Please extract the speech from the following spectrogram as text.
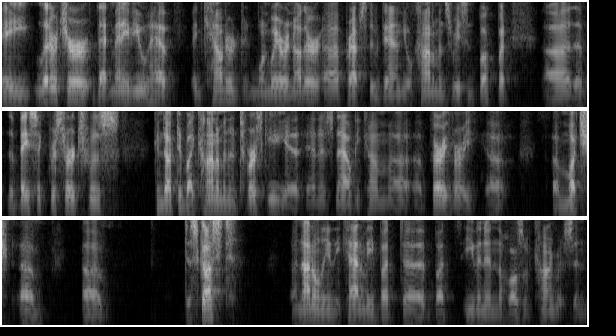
a literature that many of you have encountered in one way or another, perhaps through Daniel Kahneman's recent book, but the, the basic research was conducted by Kahneman and Tversky, uh, and has now become uh, very, very uh, much um, discussed, not only in the academy but but even in the halls of Congress. And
